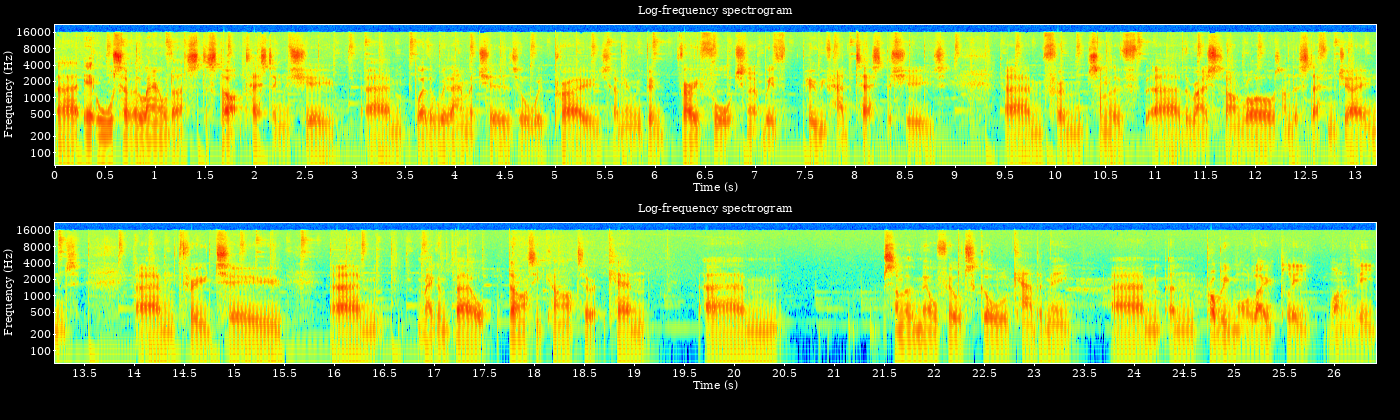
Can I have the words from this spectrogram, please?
uh, it also allowed us to start testing the shoe, um, whether with amateurs or with pros. I mean, we've been very fortunate with who we've had test the shoes, um, from some of the, uh, the Rajasthan Royals under Steffan Jones, um, through to um, Megan Belt, Darcy Carter at Kent, um, some of the Millfield School Academy, um, and probably more locally, one of the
